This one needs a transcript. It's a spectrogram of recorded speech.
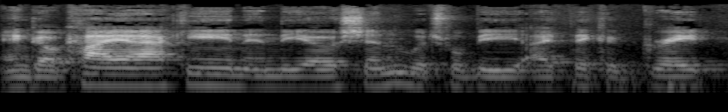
and go kayaking in the ocean, which will be, I think, a great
